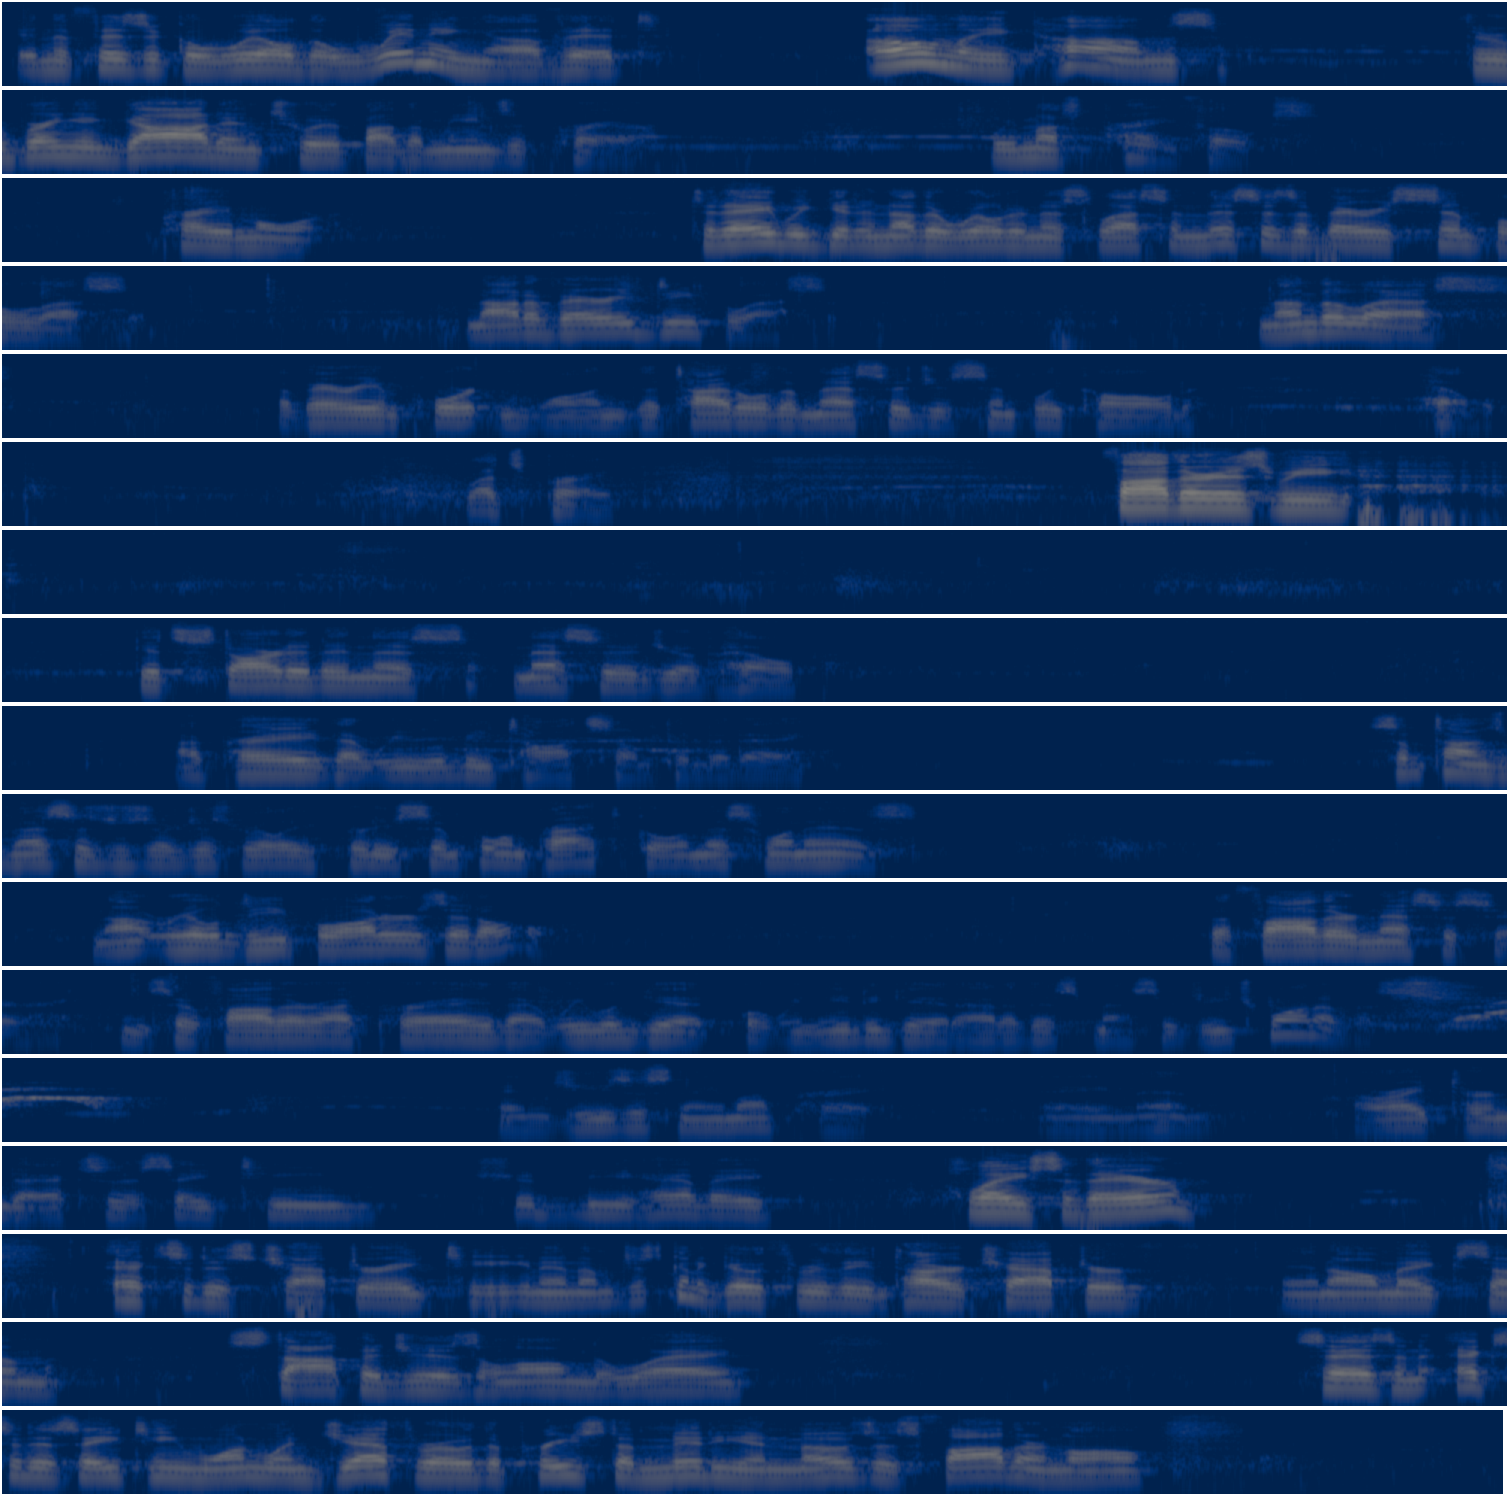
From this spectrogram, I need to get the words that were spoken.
in the physical will, the winning of it only comes through bringing God into it by the means of prayer. We must pray, folks. Pray more. Today we get another wilderness lesson. This is a very simple lesson, not a very deep lesson nonetheless, a very important one. The title of the message is simply called Help. Let's pray. Father, as we get started in this message of help, I pray that we would be taught something today. Sometimes messages are just really pretty simple and practical, and this one is. Not real deep waters at all. But, Father, necessary. And so, Father, I pray that we would get what we need to get out of this message, each one of us. In Jesus' name I pray. Amen. All right, turn to Exodus 18. Should be have a place there. Exodus chapter 18, and I'm just going to go through the entire chapter, and I'll make some stoppages along the way says in Exodus 18:1 when Jethro the priest of Midian Moses' father-in-law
